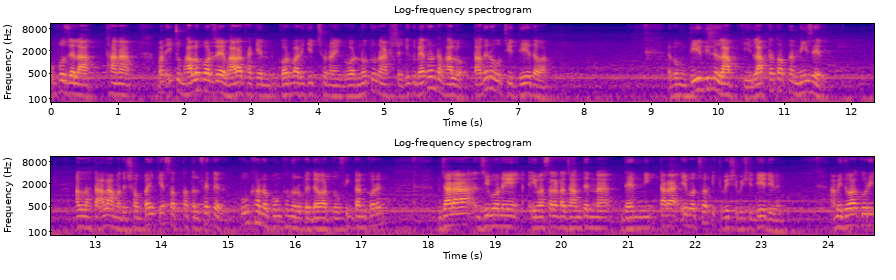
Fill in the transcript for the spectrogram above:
উপজেলা, থানা মানে একটু ভালো পর্যায়ে ভাড়া থাকেন ঘর বাড়ি কিচ্ছু নাই, ঘর নতুন আসছে, কিন্তু বেতনটা ভালো, তাদেরও উচিত দিয়ে দেওয়া। এবং দিয়ে দিলে লাভ কি? লাভটা তো আপনার নিজের। আল্লাহ তাআলা আমাদের সবাইকে সৎকাতুল ফেতের পুঙ্খানুপুঙ্খানুরূপে দেওয়ার তৌফিক দান করেন। যারা জীবনে এই মশালাটা জানতেন না, দেননি, তারা এবছর একটু বেশি বেশি দিয়ে দিবেন। আমি দোয়া করি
